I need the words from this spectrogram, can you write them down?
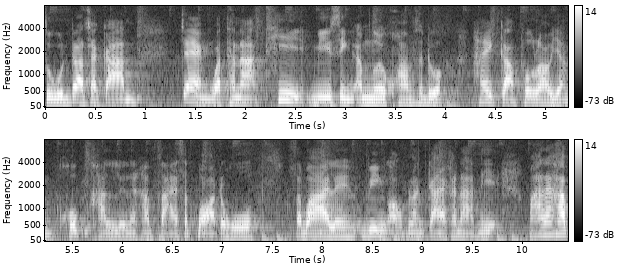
ศูนย์ราชการแจ้งวัฒนะที่มีสิ่งอำนวยความสะดวกให้กับพวกเราอย่างครบครันเลยนะครับ สายสปอร์ตโอ้โห สบายเลยวิ่งออกกำลังกายขนาดนี้ มาแล้วครับ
